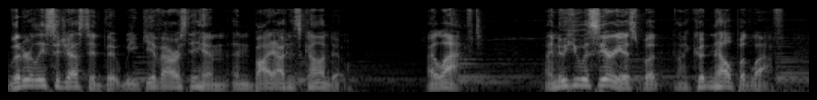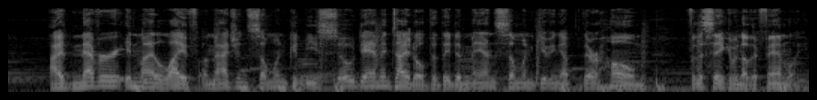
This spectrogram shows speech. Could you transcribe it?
Literally suggested that we give ours to him and buy out his condo. I laughed. I knew he was serious, but I couldn't help but laugh. I've never in my life imagined someone could be so damn entitled that they demand someone giving up their home for the sake of another family.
